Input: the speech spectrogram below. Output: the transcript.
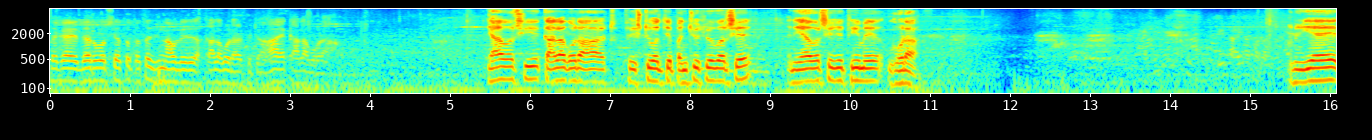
त्याचं काय दरवर्षाचं तसंच नावले काला घोडा आर्ट फेस्टिवल हा आहे काला घोडा यावर्षी काला घोडा आर्ट फेस्टिवलचे पंचवीसवे वर्ष आहे आणि यावर्षीची थीम आहे घोडा. आणि हे आहे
